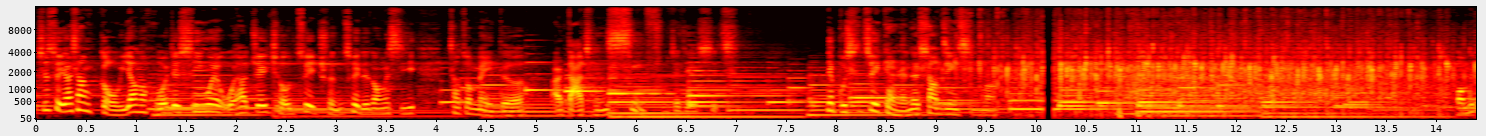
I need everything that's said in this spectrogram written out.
之所以要像狗一样的活着，是因为我要追求最纯粹的东西，叫做美德，而达成幸福这件事情，那不是最感人的上进心吗？我们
